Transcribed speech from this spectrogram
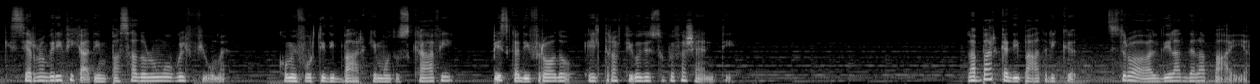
che si erano verificate in passato lungo quel fiume, come furti di barche e motoscafi pesca di frodo e il traffico di stupefacenti. La barca di Patrick si trovava al di là della baia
